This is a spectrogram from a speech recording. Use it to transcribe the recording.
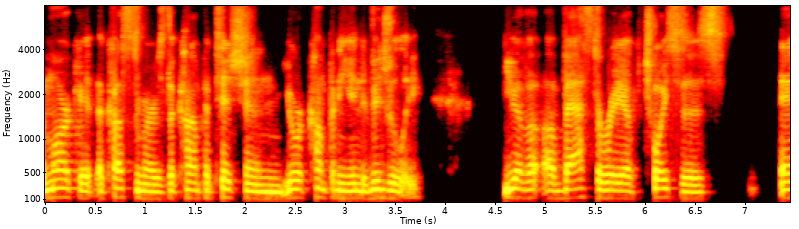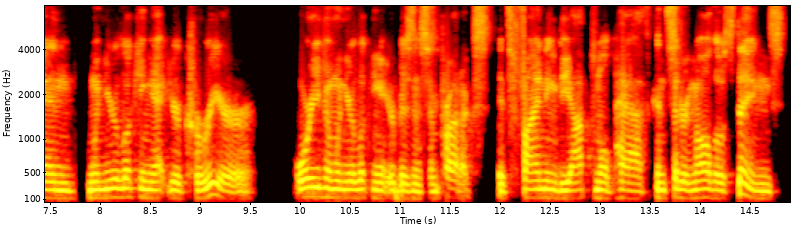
the market, the customers, the competition, your company individually. You have a, a vast array of choices. And when you're looking at your career, or even when you're looking at your business and products, it's finding the optimal path, considering all those things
